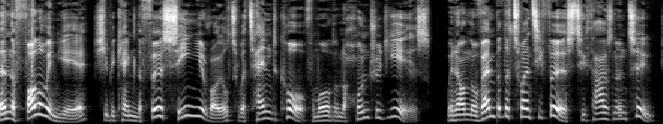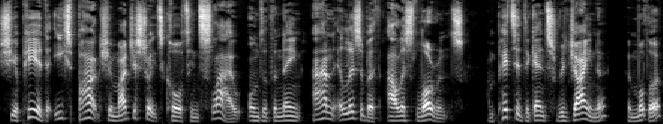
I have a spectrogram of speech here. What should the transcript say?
Then the following year, she became the first senior royal to attend court for more than a hundred years, when on November the 21st, 2002, she appeared at East Berkshire Magistrates Court in Slough under the name Anne Elizabeth Alice Lawrence and pitted against Regina, her mother.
